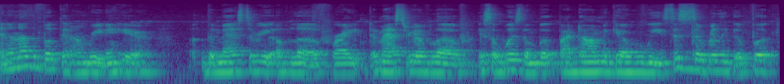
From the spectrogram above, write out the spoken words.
And another book that I'm reading here. The Mastery of Love, right? The Mastery of Love. It's a wisdom book by Don Miguel Ruiz. This is a really good book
